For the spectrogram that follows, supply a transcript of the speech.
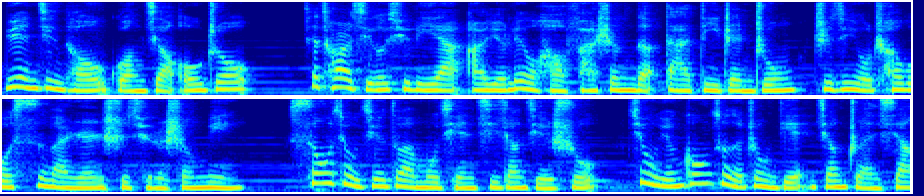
远镜头广角欧洲，在土耳其和叙利亚二月六号发生的大地震中，至今有超过四万人失去了生命。搜救阶段目前即将结束，救援工作的重点将转向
